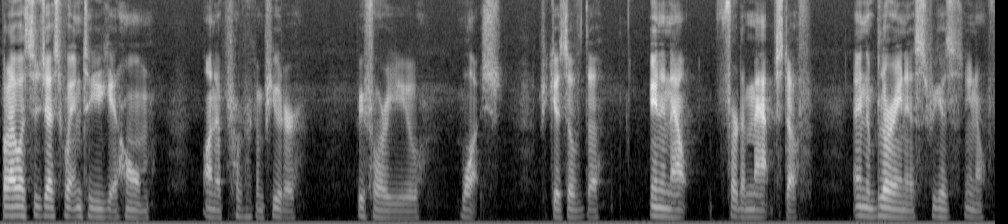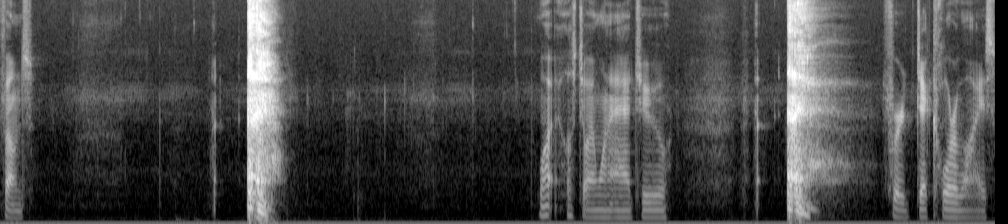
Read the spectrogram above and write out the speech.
But I would suggest wait until you get home on a proper computer before you watch because of the in and out for the map stuff and the blurriness because, you know, phones. what else do I want to add to for decor wise?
